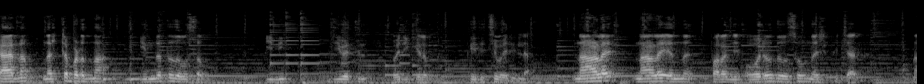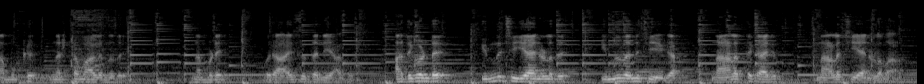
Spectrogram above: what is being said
കാരണം നഷ്ടപ്പെടുന്ന ഇന്നത്തെ ദിവസം ഇനി ജീവിതത്തിൽ ഒരിക്കലും തിരിച്ചു വരില്ല. നാളെ നാളെ എന്ന് പറഞ്ഞ് ഓരോ ദിവസവും നശിപ്പിച്ചാൽ നമുക്ക് നഷ്ടമാകുന്നത് നമ്മുടെ ഒരു ആയുസ് തന്നെയാകും. അതുകൊണ്ട് ഇന്ന് ചെയ്യാനുള്ളത് ഇന്ന് തന്നെ ചെയ്യുക. നാളത്തെ കാര്യം നാളെ ചെയ്യാനുള്ളതാണ്.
